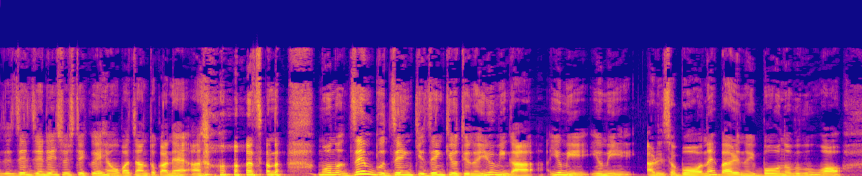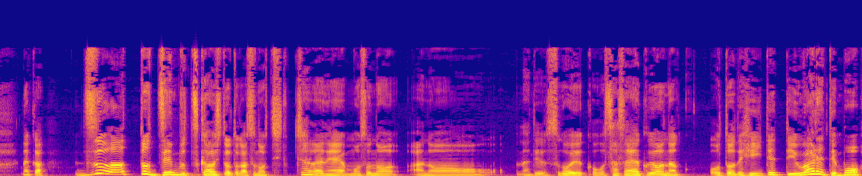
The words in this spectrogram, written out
全然練習してくれへんおばちゃんとかね、あの、その、もの、全部全球、全球っていうのは弓が、弓、弓あるでしょ、棒ね、バイオリンの棒の部分を、なんか、ずーっと全部使う人とか、そのちっちゃなね、もうその、あの、なんていう、すごいこう、囁くような音で弾いてって言われても、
